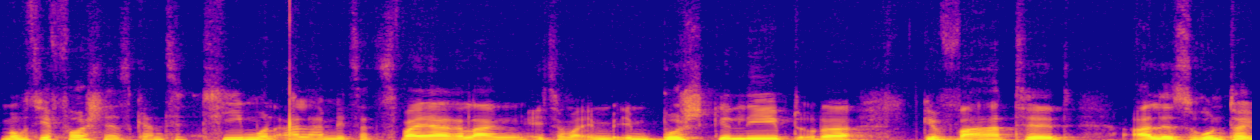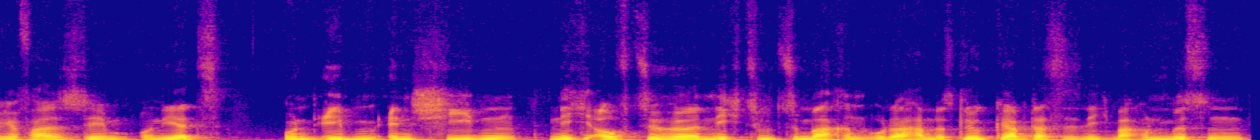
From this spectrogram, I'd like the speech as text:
Man muss sich vorstellen, das ganze Team und alle haben jetzt zwei Jahre lang, ich sag mal, im, im Busch gelebt oder gewartet, alles runtergefallen System und jetzt und eben entschieden, nicht aufzuhören, nicht zuzumachen oder haben das Glück gehabt, dass sie es nicht machen müssen.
